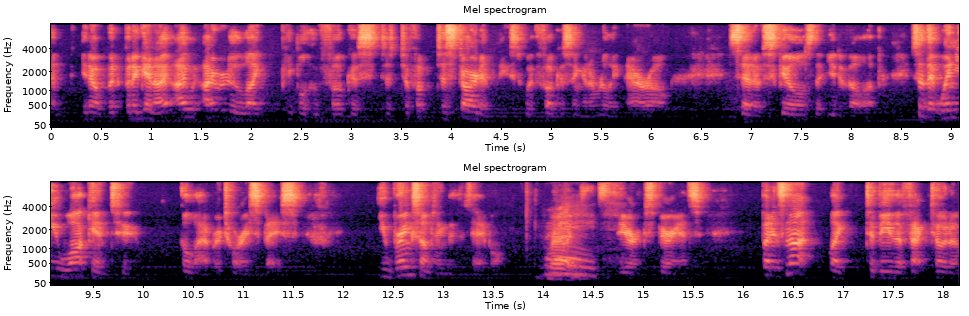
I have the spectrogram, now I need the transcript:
And you know, but but again, I, I, I really like people who focus to, to to start at least with focusing on a really narrow set of skills that you develop, so that when you walk into the laboratory space, you bring something to the table, Right. Right. your experience. But it's not like to be the factotum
